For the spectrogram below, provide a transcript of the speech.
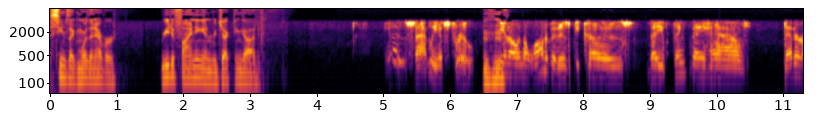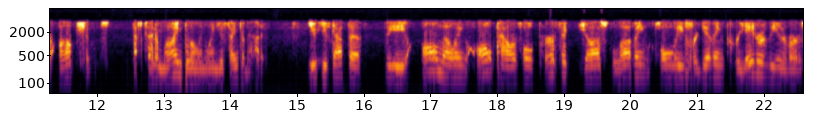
seems like more than ever, redefining and rejecting God. Yeah, sadly, it's true. Mm-hmm. You know, and a lot of it is because they think they have better options. That's kind of mind blowing when you think about it. You, you've got the the all knowing, all powerful, perfect, just, loving, holy, forgiving creator of the universe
